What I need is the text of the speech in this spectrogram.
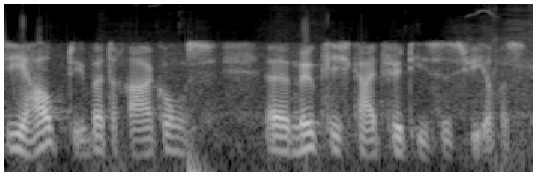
die Hauptübertragungsmöglichkeit für dieses Virus.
